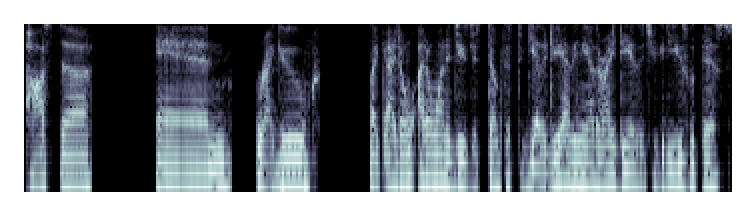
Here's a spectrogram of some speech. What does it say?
pasta and ragu? Like I don't I don't want to do just dump this together. Do you have any other ideas that you could use with this?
